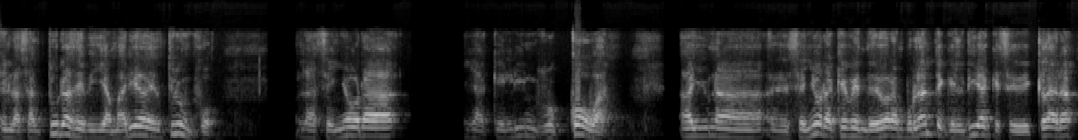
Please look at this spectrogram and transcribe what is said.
en las alturas de Villa María del Triunfo, la señora Jacqueline Rukova hay una eh, señora que es vendedora ambulante que el día que se declara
